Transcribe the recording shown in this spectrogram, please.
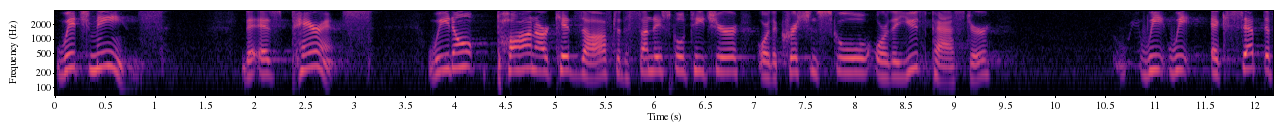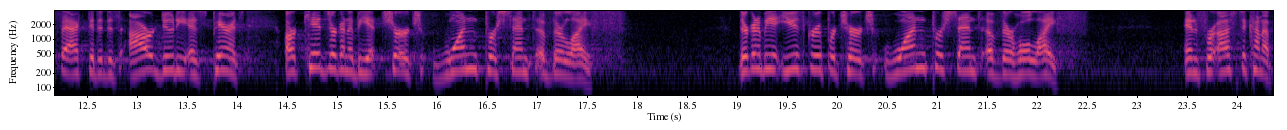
Which means that as parents, we don't pawn our kids off to the Sunday school teacher or the Christian school or the youth pastor. We, we accept the fact that it is our duty as parents. Our kids are going to be at church 1% of their life. They're going to be at youth group or church 1% of their whole life. And for us to kind of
